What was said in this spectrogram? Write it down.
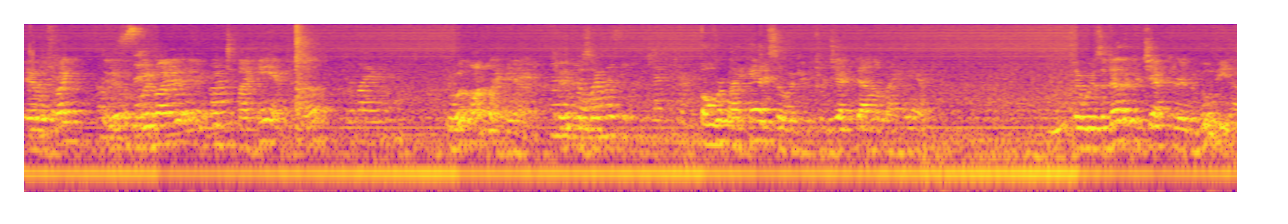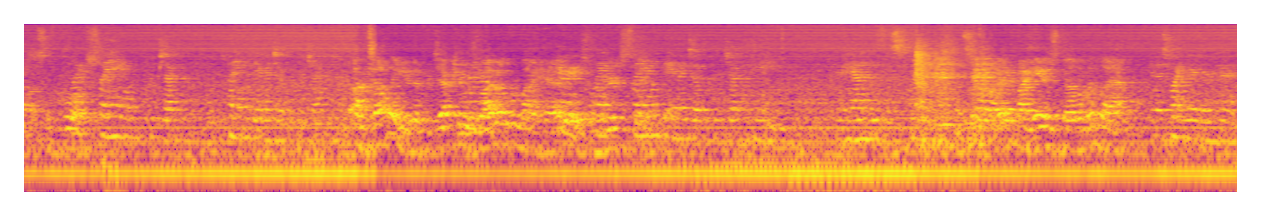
And it was right, and it went right, it went to my hand, huh? The wire? It went on my hand. No, It no, was where was the projector? over my head so it could project down on my hand. There was another projector in the movie house, of course. playing with projector, playing the image of projector. I'm telling you, the projector was right over my head. It was a playing, weird playing the image of projecting. Your hand is the screen, So My my hand's not on my lap. and it's right near your head.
